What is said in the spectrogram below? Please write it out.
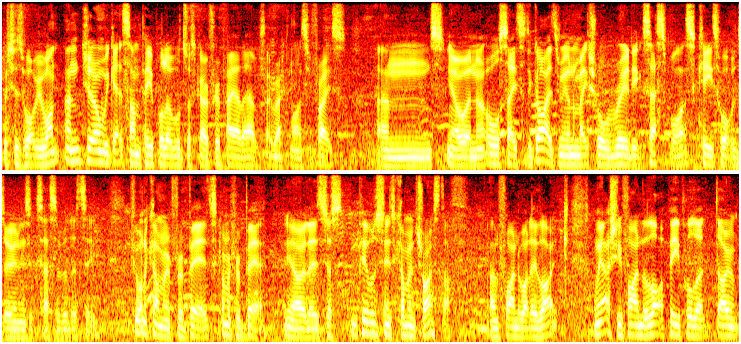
Which is what we want, and you know we get some people that will just go for a pale ale because they recognise the phrase, and you know, and all say to the guys, we want to make sure we're really accessible. That's the key to what we're doing is accessibility. If you want to come in for a beer, just come in for a beer. You know, there's just people just need to come and try stuff and find what they like. And we actually find a lot of people that don't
